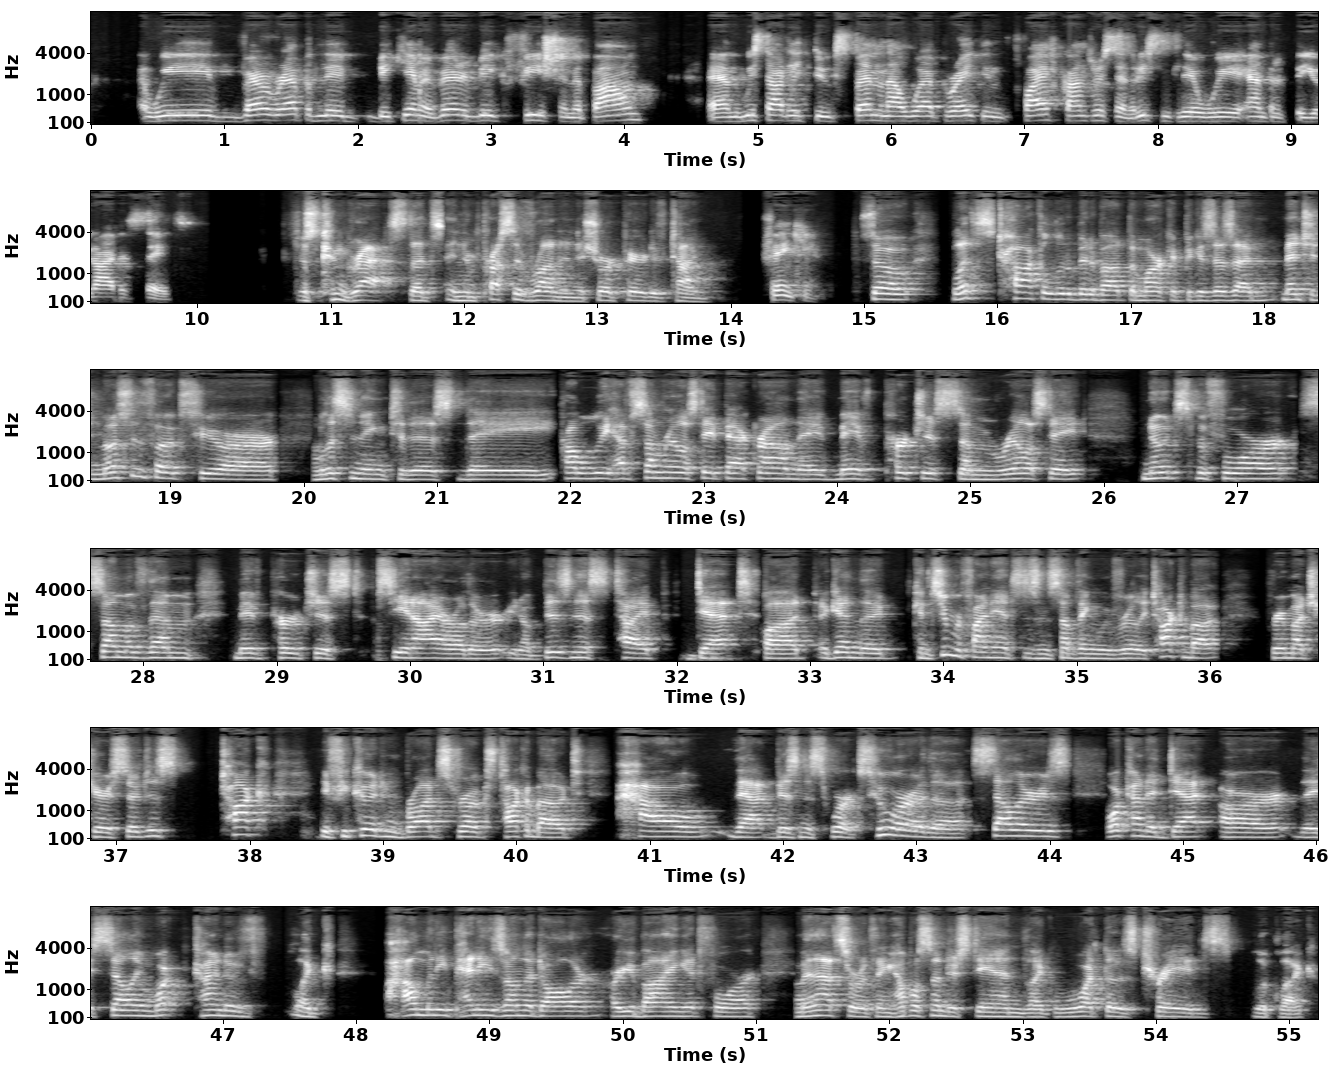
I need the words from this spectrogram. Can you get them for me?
We very rapidly became a very big fish in a pound, and we started to expand. Now we operate in five countries, and recently we entered the United States. Just congrats! That's an impressive run in a short period of time. Thank you. So let's talk a little bit about the market because, as I mentioned, most of the folks who are listening to this, they probably have some real estate background. They may have purchased some real estate notes before. Some of them may have purchased CNI or other, you know, business type debt. But again, the consumer finance isn't something we've really talked about very much here. So just talk, if you could, in broad strokes, talk about how that business works. Who are the sellers? What kind of debt are they selling? What kind of like how many pennies on the dollar are you buying it for? I mean, that sort of thing. Help us understand like what those trades look like.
